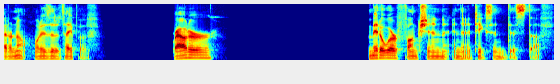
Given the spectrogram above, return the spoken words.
I don't know. What is it a type of? Router, middleware function, and then it takes in this stuff.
